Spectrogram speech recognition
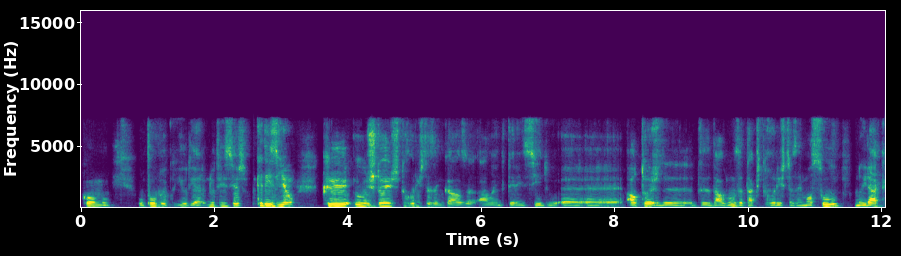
como o Público e o Diário de Notícias, que diziam que os dois terroristas em causa, além de terem sido uh, uh, autores de, de, de, alguns ataques terroristas em Mossul, no Iraque,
